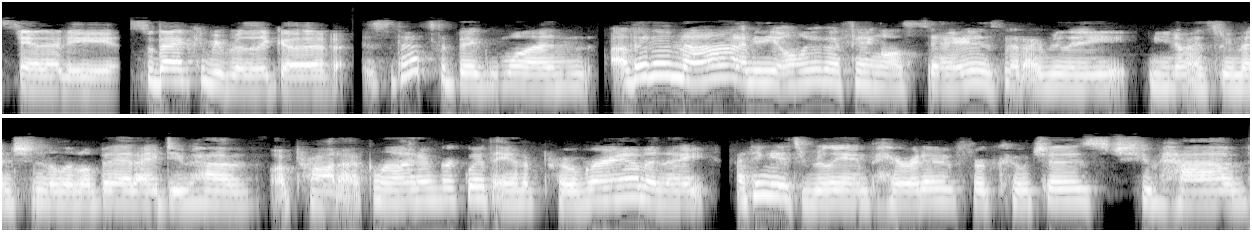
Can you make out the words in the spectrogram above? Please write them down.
sanity. So that can be really good. So that's a big one. Other than that, I mean, the only other thing I'll say is that I really, you know, as we mentioned a little bit, I do have a product line I work with and a program. And I, I think it's really imperative for coaches to have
